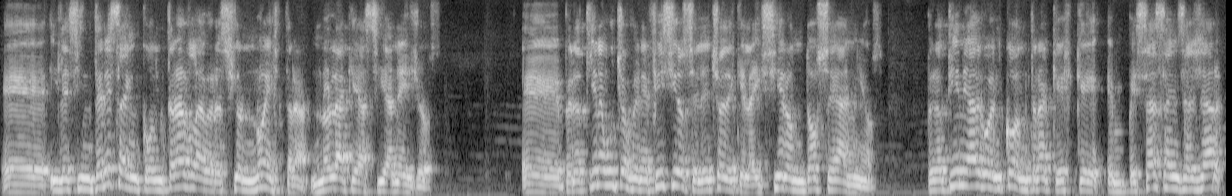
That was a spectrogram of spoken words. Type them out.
Eh, y les interesa encontrar la versión nuestra, no la que hacían ellos. Eh, pero tiene muchos beneficios el hecho de que la hicieron 12 años pero tiene algo en contra, que es que empezás a ensayar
